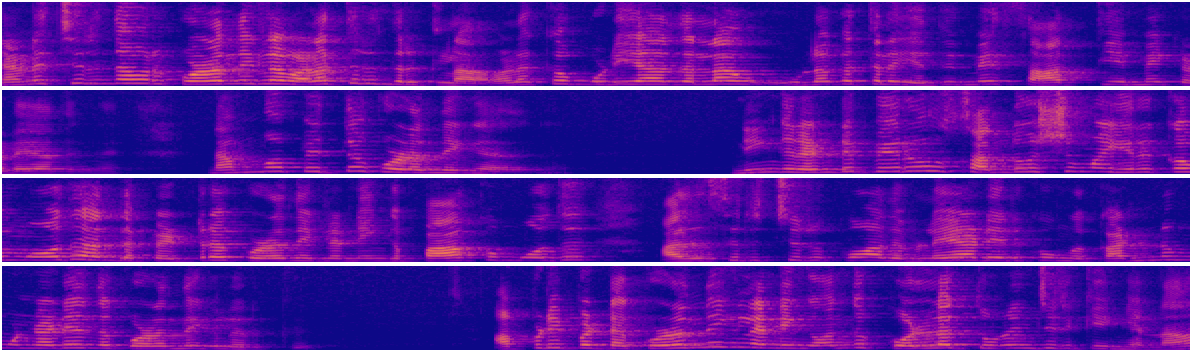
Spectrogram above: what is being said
நினச்சிருந்தா ஒரு குழந்தைகளை வளர்த்துருந்துருக்கலாம். வளர்க்க முடியாதெல்லாம் உலகத்தில் எதுவுமே சாத்தியமே கிடையாதுங்க. நம்ம பெத்த குழந்தைங்க அதுங்க. நீங்கள் ரெண்டு பேரும் சந்தோஷமாக இருக்கும் போது அந்த பெற்ற குழந்தைகளை நீங்கள் பார்க்கும்போது அது சிரிச்சிருக்கும் அது விளையாடி இருக்கும். உங்கள் கண்ணு முன்னாடியே அந்த குழந்தைகள் இருக்குது அப்படிப்பட்ட குழந்தைங்களை நீங்கள் வந்து கொல்ல துணிஞ்சிருக்கீங்கன்னா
